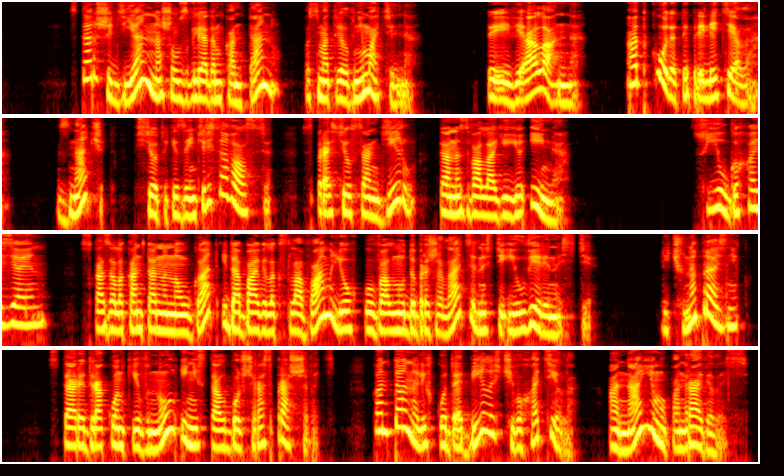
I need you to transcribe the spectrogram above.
Старший Диан нашел взглядом Кантану, посмотрел внимательно. «Ты Виоланна. Откуда ты прилетела?» «Значит, все-таки заинтересовался. Спросил Сандиру, та назвала ее имя. «С юга, хозяин», — сказала Кантана наугад и добавила к словам легкую волну доброжелательности и уверенности. «Лечу на праздник». Старый дракон кивнул и не стал больше расспрашивать. Кантана легко добилась, чего хотела. Она ему понравилась.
